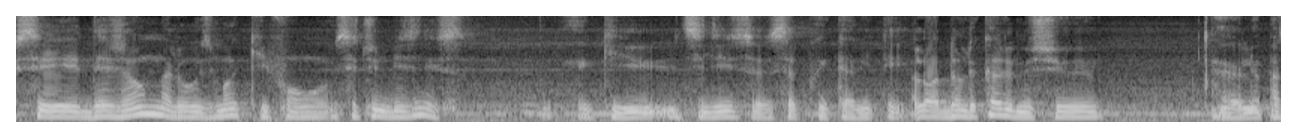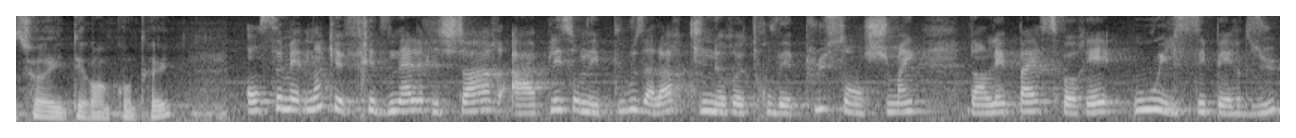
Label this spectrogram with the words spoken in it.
C'est des gens, malheureusement, qui font... C'est une business qui utilisent cette précarité. Alors, dans le cas de monsieur, euh, le pasteur a été rencontré On sait maintenant que Frédinel Richard a appelé son épouse alors qu'il ne retrouvait plus son chemin dans l'épaisse forêt où il s'est perdu.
